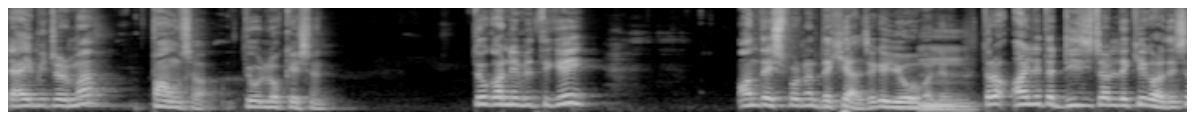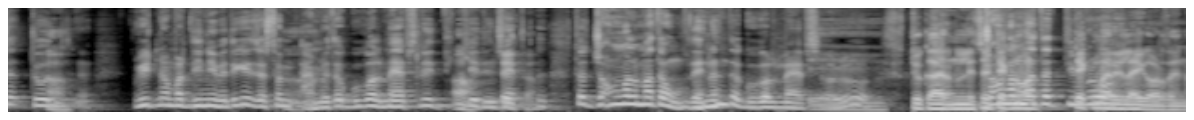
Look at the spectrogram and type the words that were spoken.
डायमिटरमा पाउँछ त्यो लोकेसन त्यो गर्ने बित्तिकै अन द स्पोटमा देखिहाल्छ कि? यो भनेर। तर अहिले त डिजिटलले के गर्दैछ। त्यो ग्रिड नम्बर दिने बित्तिकै जस्तो हाम्रो त गुगल म्याप्सले के दिन्छ? त। जङ्गलमा त हुँदैन नि त गुगल म्याप्सहरू त्यो कारणले चाहिँ जङ्गलमा त टेकमा रिलाइ गर्दैन।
